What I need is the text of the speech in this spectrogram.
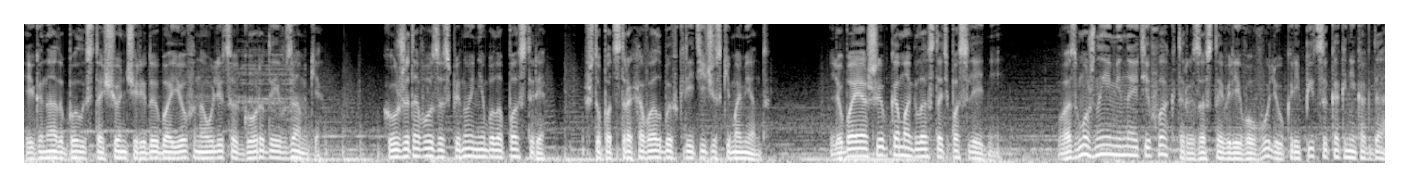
Игнат был истощен чередой боев на улицах города и в замке. Хуже того, за спиной не было пастыря, что подстраховал бы в критический момент. Любая ошибка могла стать последней. Возможно, именно эти факторы заставили его волю укрепиться как никогда.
